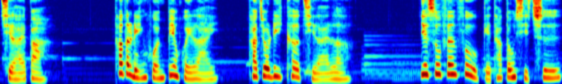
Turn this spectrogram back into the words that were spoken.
起来吧。”她的灵魂变回来，她就立刻起来了。耶稣吩咐给她东西吃，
